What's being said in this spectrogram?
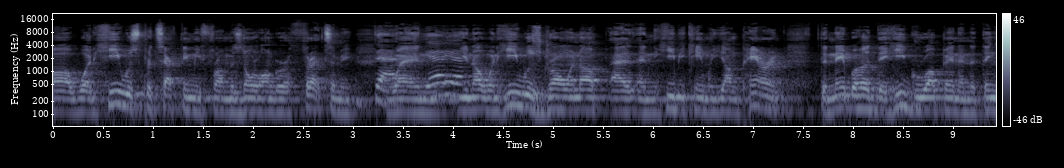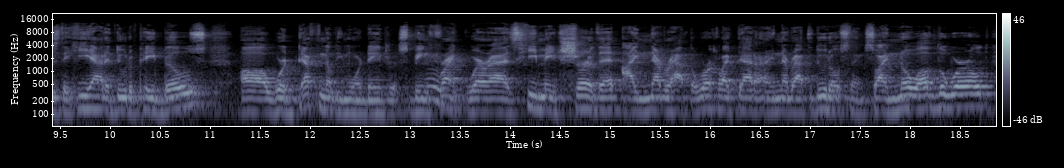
Uh, what he was protecting me from is no longer a threat to me. That- when yeah, yeah. you know when he was growing up as, and he became a young parent, the neighborhood that he grew up in and the things that he had to do to pay bills uh, were definitely more dangerous, being Hmm. frank. Whereas he made sure that I never have to work like that and I never have to do those things. So I know of the world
